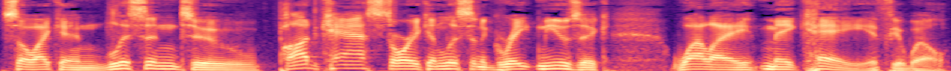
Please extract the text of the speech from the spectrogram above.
so I can listen to podcasts or I can listen to great music while I make hay, if you will.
